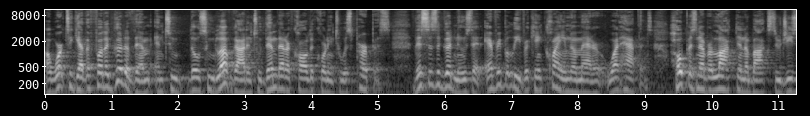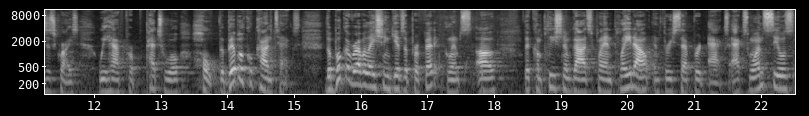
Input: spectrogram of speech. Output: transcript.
work together for the good of them and to those who love God and to them that are called according to his purpose. This is the good news that every believer can claim no matter what happens. Hope is never locked in a box through Jesus Christ. We have perpetual hope. The biblical context. The book of Revelation gives a prophetic glimpse of the completion of God's plan played out in three separate acts. Acts 1 seals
